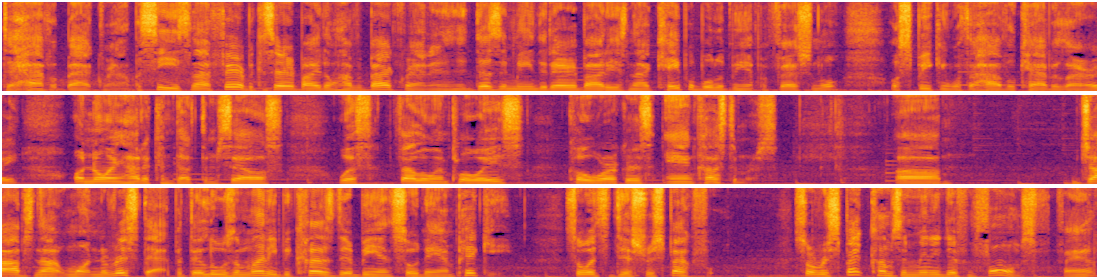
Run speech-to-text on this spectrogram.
to have a background. But see, it's not fair because everybody don't have a background, and it doesn't mean that everybody is not capable of being professional or speaking with a high vocabulary or knowing how to conduct themselves with fellow employees, co-workers, and customers. Um, jobs not wanting to risk that, but they're losing money because they're being so damn picky. So it's disrespectful. So respect comes in many different forms, fam.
